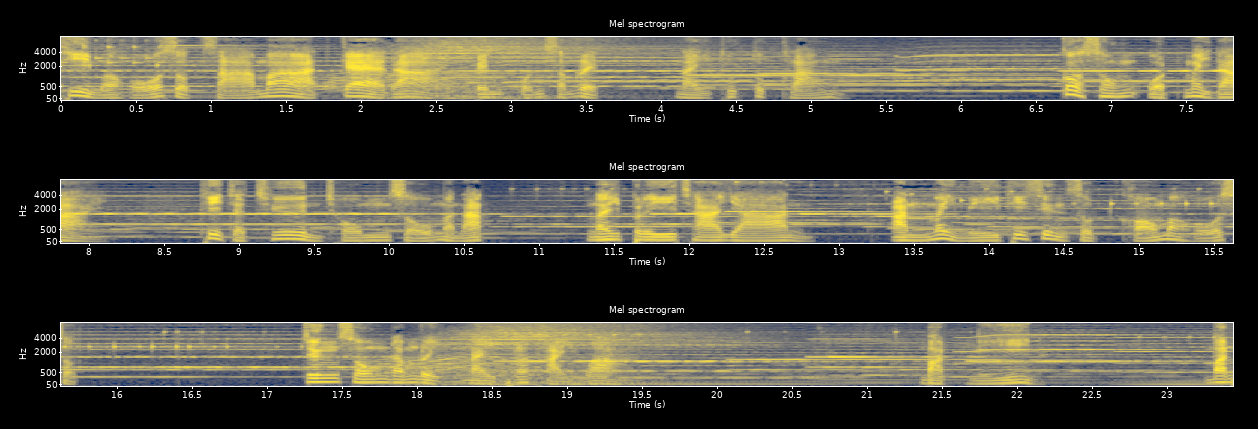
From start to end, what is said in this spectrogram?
ที่มโหสถสามารถแก้ได้เป็นผลสำเร็จในทุกๆครั้ง ก็ทรงอดไม่ได้ ที่จะชื่นชมโสมนัสในปรีชาญาณอันไม่มีที่สิ้นสุดของมโหสถ จึงทรงดำริในพระทัยว่า บัดนี้ บัณ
